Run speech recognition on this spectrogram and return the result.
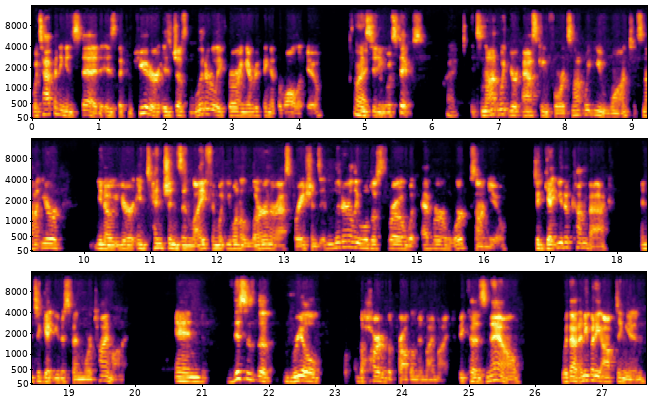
What's happening instead is the computer is just literally throwing everything at the wall at you right. and seeing what sticks. Right. It's not what you're asking for. It's not what you want. It's not your, you know, your intentions in life and what you want to learn or aspirations. It literally will just throw whatever works on you to get you to come back and to get you to spend more time on it. And this is the real the heart of the problem in my mind. Because now without anybody opting in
